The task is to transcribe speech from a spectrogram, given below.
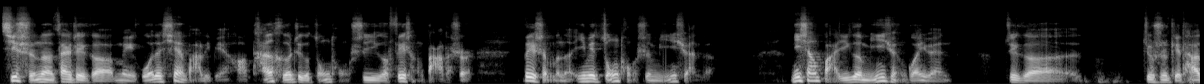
其实呢，在这个美国的宪法里边哈，弹劾这个总统是一个非常大的事儿。为什么呢？因为总统是民选的，你想把一个民选官员，这个就是给他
